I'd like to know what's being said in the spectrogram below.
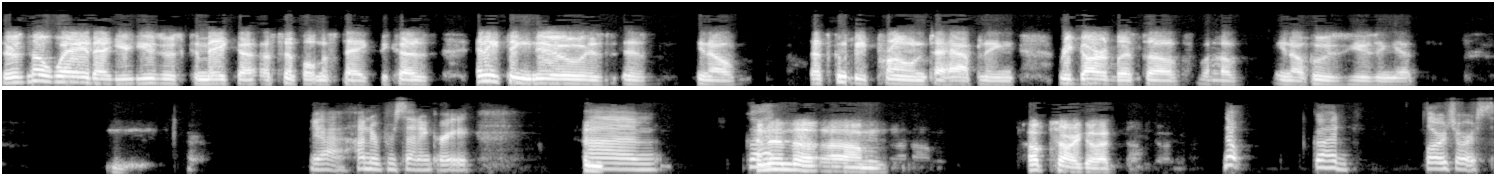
there's no way that your users can make a, a simple mistake because anything new is, is, you know, that's going to be prone to happening regardless of, of you know, who's using it. Yeah, 100% agree. And- Um, go And then the, um, oh, sorry, go ahead. No go ahead. Floor is yours.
